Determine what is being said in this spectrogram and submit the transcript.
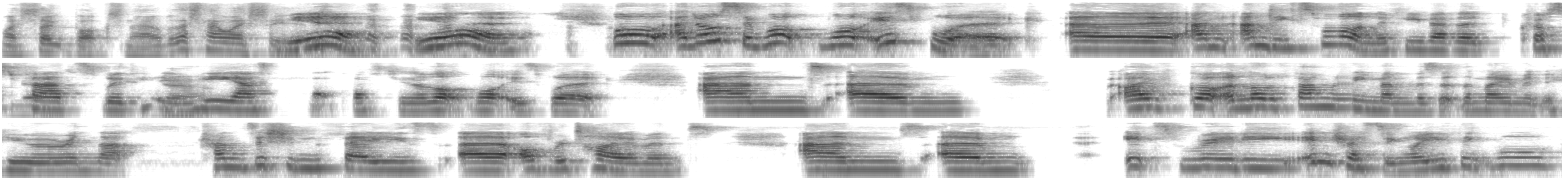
my soapbox now, but that's how I see it. Yeah, yeah. Well, and also, what what is work? Uh, and Andy Swann, if you've ever crossed yeah. paths with him, yeah. he asks that question a lot. What is work? And um, I've got a lot of family members at the moment who are in that transition phase uh, of retirement, and um, it's really interesting. Where you think, well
